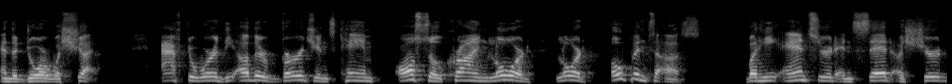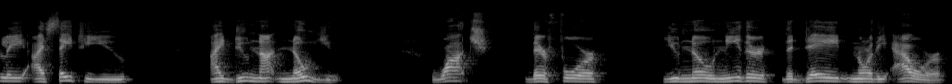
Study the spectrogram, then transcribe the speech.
and the door was shut. Afterward, the other virgins came also, crying, Lord, Lord, open to us. But he answered and said, Assuredly, I say to you, I do not know you. Watch, therefore, you know neither the day nor the hour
